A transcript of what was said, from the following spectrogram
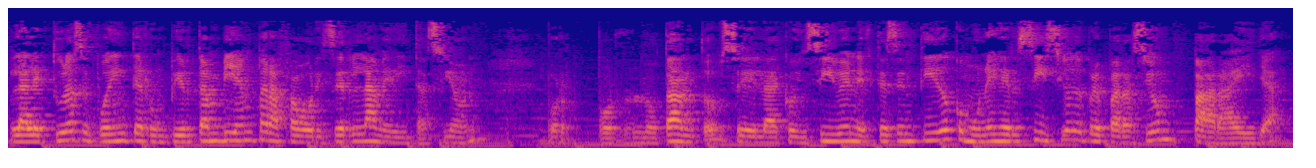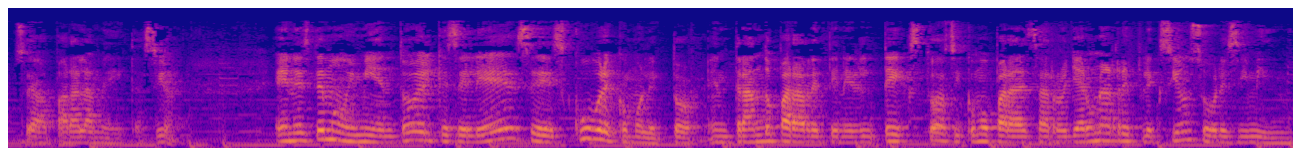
La lectura se puede interrumpir también para favorecer la meditación, por, por, lo tanto, se la coincide en este sentido como un ejercicio de preparación para ella, o sea, para la meditación. En este movimiento, el que se lee se descubre como lector, entrando para retener el texto, así como para desarrollar una reflexión sobre sí mismo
